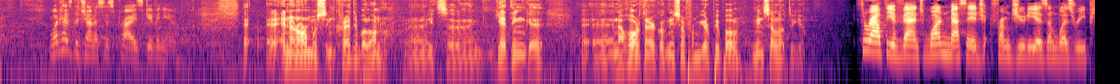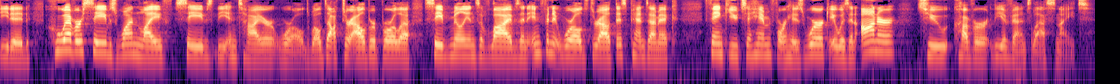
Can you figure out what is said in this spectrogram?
What has the Genesis Prize given you? an enormous, incredible honor. Uh, it's uh, getting uh, an award and recognition from your people means a lot to you. Throughout the event, one message from Judaism was repeated Whoever saves one life saves the entire world. Well, Dr. Albert Bourla saved millions of lives and infinite worlds throughout this pandemic. Thank you to him for his work. It was an honor to cover the event last night.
